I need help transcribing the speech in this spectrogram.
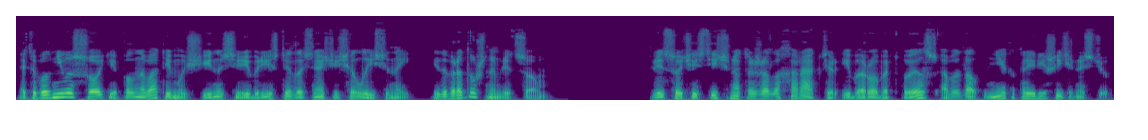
Это был невысокий, полноватый мужчина с серебристой лоснящейся лысиной и добродушным лицом. Лицо частично отражало характер, ибо Роберт Уэллс обладал некоторой решительностью,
